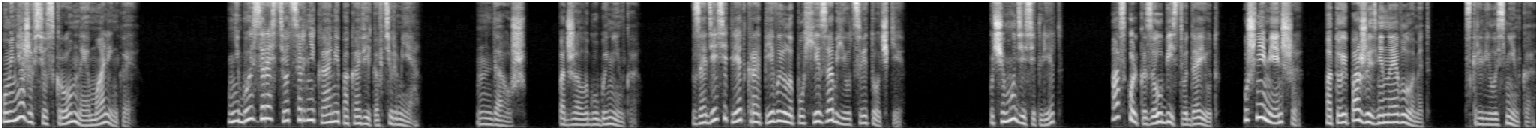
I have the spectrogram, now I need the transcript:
У меня же все скромное, маленькое». «Небось, зарастет сорняками, пока Вика в тюрьме». «Да уж», — поджала губы Нинка. «За 10 лет крапивы и лопухи забьют цветочки». «Почему 10 лет? А сколько за убийство дают? Уж не меньше, а то и пожизненное вломит. — скривилась Нинка.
